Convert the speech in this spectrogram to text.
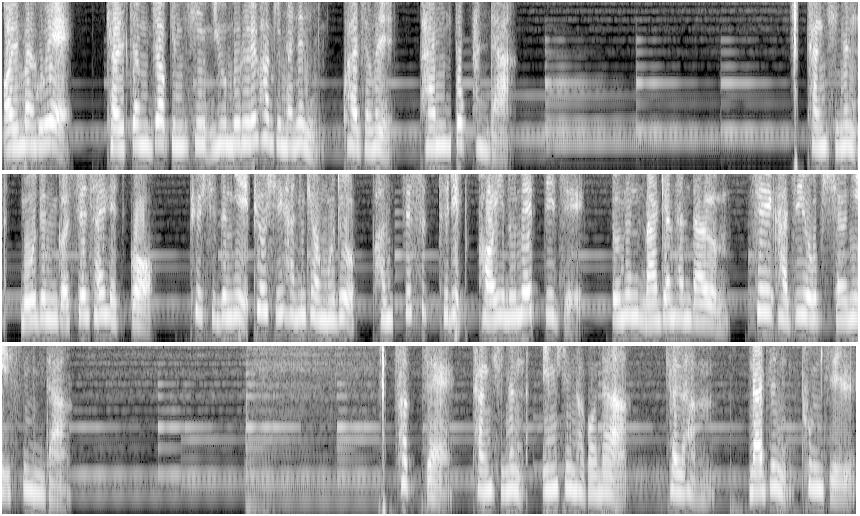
얼마 후에 결정적 임신 유무를 확인하는 과정을 반복한다. 당신은 모든 것을 잘 했고 표시 등이 표시한 경우도 번째 스트립 거의 눈에 띄지 또는 막연한 다음 세 가지 옵션이 있습니다. 첫째, 당신은 임신하거나 결함, 낮은 품질,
